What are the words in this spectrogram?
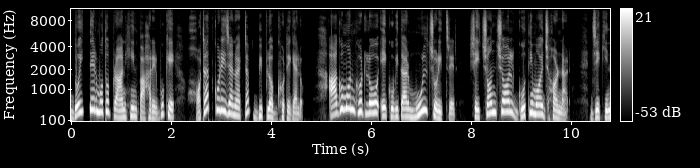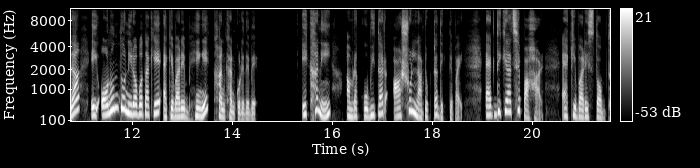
দৈত্যের মতো প্রাণহীন পাহাড়ের বুকে হঠাৎ করেই যেন একটা বিপ্লব ঘটে গেল। আগমন ঘটল এ কবিতার মূল চরিত্রের, সেই চঞ্চল, গতিময় ঝর্ণার, যে কিনা এই অনন্ত নীরবতাকে একেবারে ভেঙে খান খান করে দেবে। এখানেই আমরা কবিতার আসল নাটকটা দেখতে পাই। একদিকে আছে পাহাড়, একেবারে স্তব্ধ,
